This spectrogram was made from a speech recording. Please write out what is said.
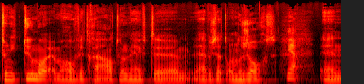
toen die tumor uit mijn hoofd werd gehaald, toen heeft, eh, hebben ze dat onderzocht. Ja. En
